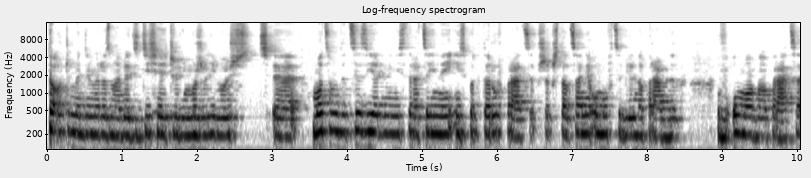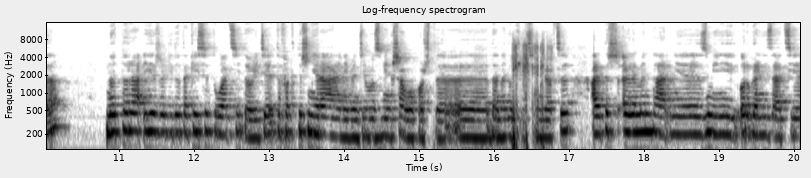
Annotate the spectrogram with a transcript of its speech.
to, o czym będziemy rozmawiać dzisiaj, czyli możliwość mocą decyzji administracyjnej inspektorów pracy przekształcania umów cywilnoprawnych w umowę o pracę, no to jeżeli do takiej sytuacji dojdzie, to faktycznie realnie będzie mu zwiększało koszty e, danego przedsiębiorcy, ale też elementarnie zmieni organizację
